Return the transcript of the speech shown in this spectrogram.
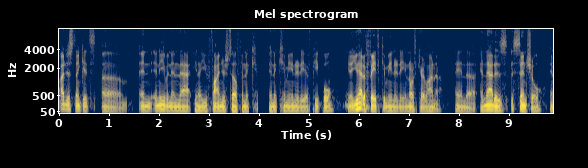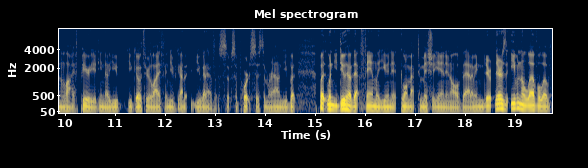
I just think it's um and and even in that, you know, you find yourself in a in a community of people. You know, you had a faith community in North Carolina, and uh, and that is essential in life. Period. You know, you you go through life, and you've got to, you've got to have a su- support system around you. But but when you do have that family unit, going back to Michigan and all of that, I mean, there, there's even a level of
